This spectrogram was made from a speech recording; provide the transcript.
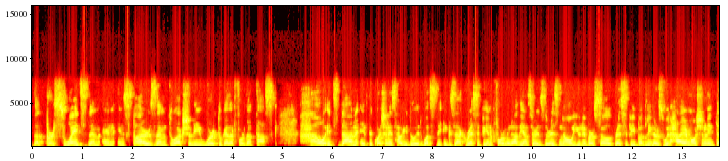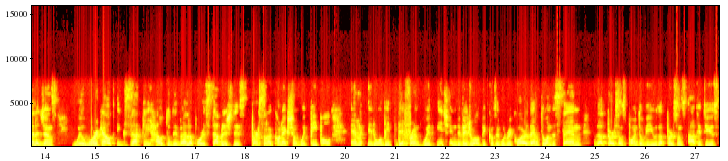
that persuades them and inspires them to actually work together for that task. How it's done, if the question is how you do it, what's the exact recipe and formula? The answer is there is no universal recipe, but leaders with high emotional intelligence will work out exactly how to develop or establish this personal connection with people. And it will be different with each individual because it will require them to understand that person's point of view, that person's attitudes,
